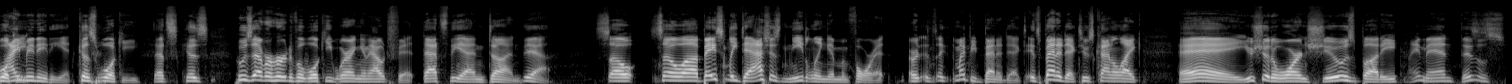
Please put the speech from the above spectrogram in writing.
I'm an idiot. Because Wookie. That's because who's ever heard of a Wookie wearing an outfit? That's the end. Done. Yeah. So so uh, basically, Dash is needling him for it, or it might be Benedict. It's Benedict who's kind of like, "Hey, you should have worn shoes, buddy." Hey man, this is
